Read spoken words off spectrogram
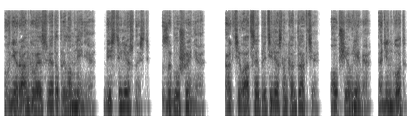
Внеранговое светопреломление. Бестелесность. Заглушение. Активация при телесном контакте. Общее время. 1 год,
